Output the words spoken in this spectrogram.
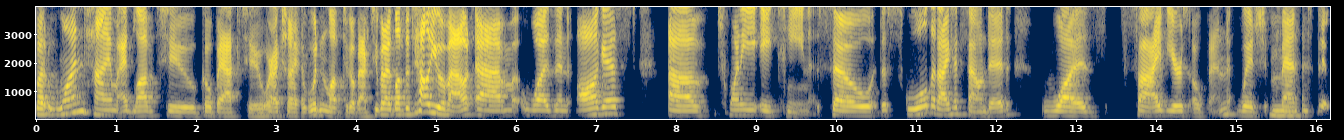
but one time I'd love to go back to, or actually I wouldn't love to go back to, but I'd love to tell you about, um, was in August of 2018. So the school that I had founded was five years open, which mm-hmm. meant that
